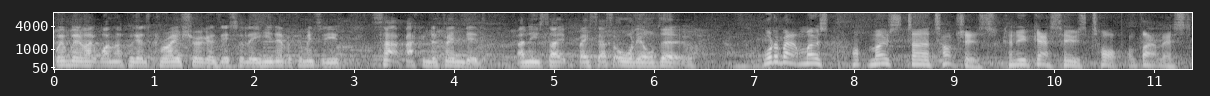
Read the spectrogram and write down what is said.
When we're like one up against Croatia, against Italy, he never committed. He's sat back and defended. And he's like, basically, that's all he'll do. What about most most uh, touches? Can you guess who's top of that list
